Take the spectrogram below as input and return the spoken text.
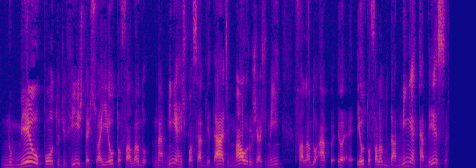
no meu ponto de vista, isso aí eu estou falando na minha responsabilidade, Mauro Jasmin, falando, eu estou falando da minha cabeça,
